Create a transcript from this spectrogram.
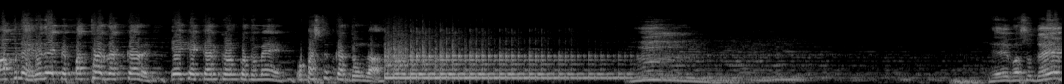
अपने हृदय पे पत्थर रखकर एक एक करके उनको तुम्हें उपस्थित कर दूँगा। हे वसुदेव,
